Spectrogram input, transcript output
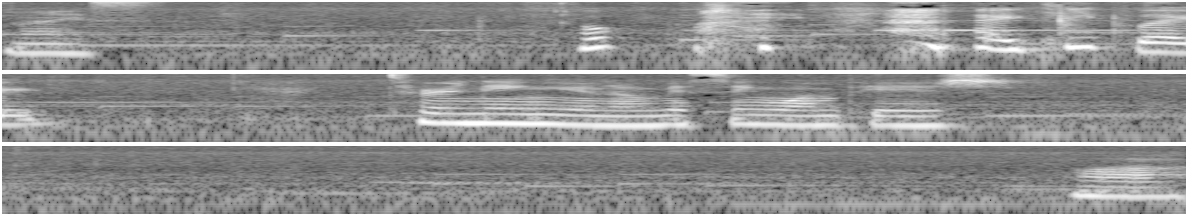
Nice. Oh, I keep like turning, you know, missing one page. Wow.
